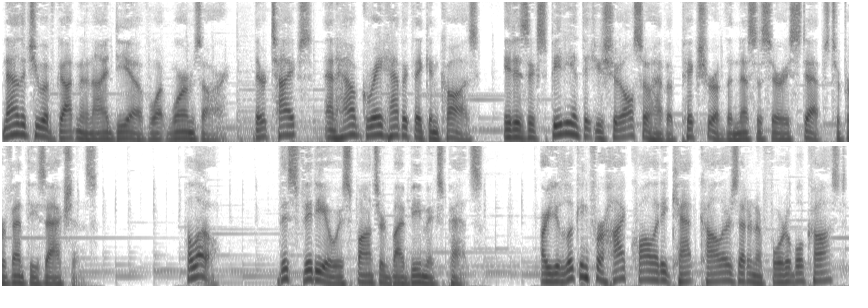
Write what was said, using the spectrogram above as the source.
Now that you have gotten an idea of what worms are, their types, and how great havoc they can cause, it is expedient that you should also have a picture of the necessary steps to prevent these actions. Hello. This video is sponsored by Bemix Pets. Are you looking for high quality cat collars at an affordable cost?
